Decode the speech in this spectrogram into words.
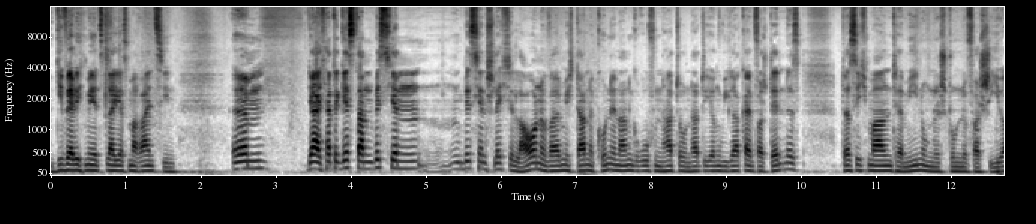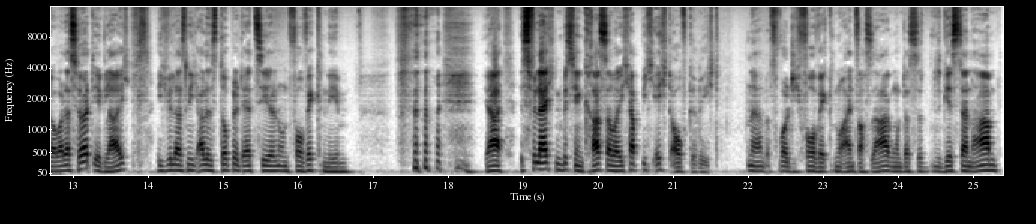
Die werde ich mir jetzt gleich erstmal reinziehen. Ähm, ja, ich hatte gestern ein bisschen, ein bisschen schlechte Laune, weil mich da eine Kundin angerufen hatte und hatte irgendwie gar kein Verständnis dass ich mal einen Termin um eine Stunde verschiebe. Aber das hört ihr gleich. Ich will das nicht alles doppelt erzählen und vorwegnehmen. ja, ist vielleicht ein bisschen krass, aber ich habe mich echt aufgeregt. Na, das wollte ich vorweg nur einfach sagen. Und das gestern Abend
